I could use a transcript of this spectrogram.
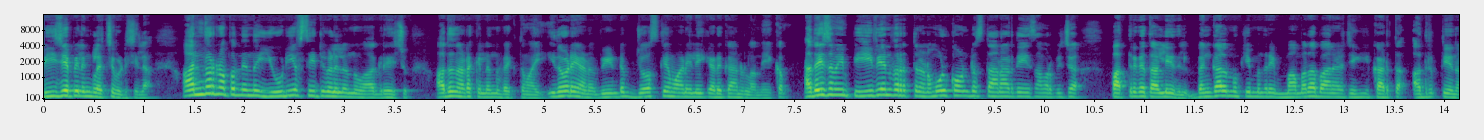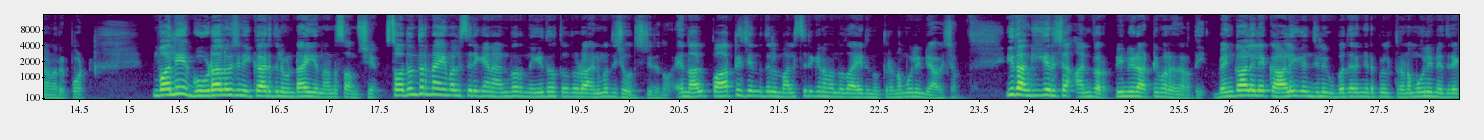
ബി ജെ പിയിലും ക്ലച്ച് പിടിച്ചില്ല. അൻവറിനൊപ്പം നിന്ന് യു ഡി എഫ് സീറ്റുകളിലൊന്നും ആഗ്രഹിച്ചു. അത് നടക്കില്ലെന്ന് വ്യക്തമായി. ഇതോടെയാണ് വീണ്ടും ജോസ് കെ മാണിയിലേക്ക് എടുക്കാനുള്ള നീക്കം. അതേസമയം പി വി അൻവർ തൃണമൂൽ കോൺഗ്രസ് സ്ഥാനാർത്ഥിയായി സമർപ്പിച്ച പത്രിക തള്ളിയതിൽ ബംഗാൾ മുഖ്യമന്ത്രി മമതാ ബാനർജിക്ക് കടുത്ത അതൃപ്തിയെന്നാണ് റിപ്പോർട്ട്. വലിയ ഗൂഢാലോചന ഇക്കാര്യത്തിൽ ഉണ്ടായി എന്നാണ് സംശയം. സ്വതന്ത്രനായി മത്സരിക്കാൻ അൻവർ നേതൃത്വത്തോട് അനുമതി ചോദിച്ചിരുന്നു. എന്നാൽ പാർട്ടി ചിഹ്നത്തിൽ മത്സരിക്കണമെന്നതായിരുന്നു തൃണമൂലിന്റെ ആവശ്യം. ഇത് അംഗീകരിച്ച അൻവർ പിന്നീട് അട്ടിമറി നടത്തി. ബംഗാളിലെ കാളിഗഞ്ചിലെ ഉപതെരഞ്ഞെടുപ്പിൽ തൃണമൂലിനെതിരെ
